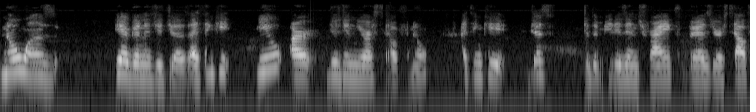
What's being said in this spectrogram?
no one's you're gonna judge us. I think it, you are judging yourself. You know, I think it just to the meetings and try express yourself.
